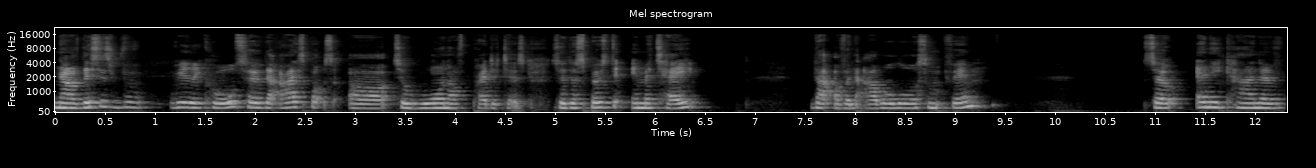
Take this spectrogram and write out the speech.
Now, this is really cool. So the eye spots are to warn off predators. So they're supposed to imitate that of an owl or something. So any kind of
